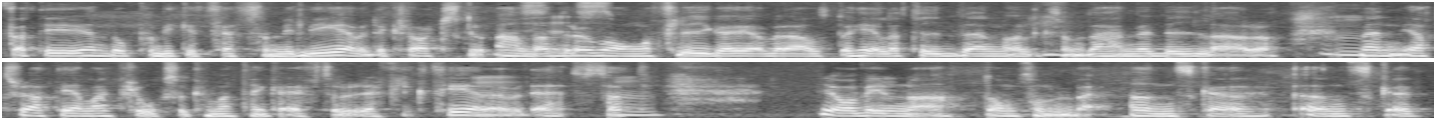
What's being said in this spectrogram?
För att det är ju ändå på vilket sätt som vi lever. Det är klart, skulle alla Precis. dra igång och flyga överallt och hela tiden och liksom mm. det här med bilar. Och, mm. Men jag tror att är man klok så kan man tänka efter och reflektera mm. över det. Så att, mm. jag vill nog att de som önskar, önskar ett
